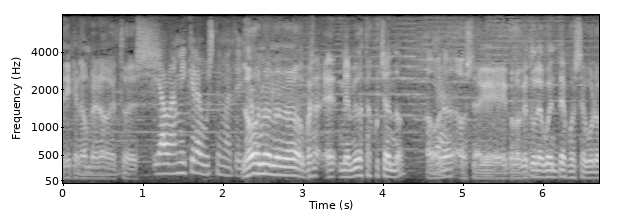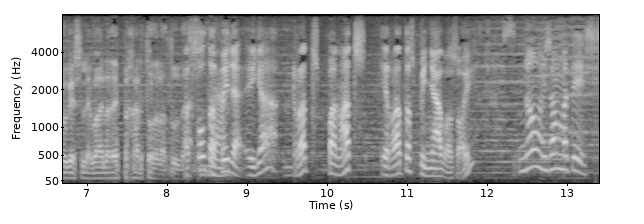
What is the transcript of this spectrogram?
Le dije, no, hombre, no, esto es... I l'amic era vostè mateix. No, no, no, no, no. eh, mi amigo está escuchando ahora, Ya. o sea que con lo que tú le cuentes, pues seguro que se le van a despejar todas las dudas. Escolta, Ja. filla, hi ha rats penats i rates pinyades, oi? No, és el mateix.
